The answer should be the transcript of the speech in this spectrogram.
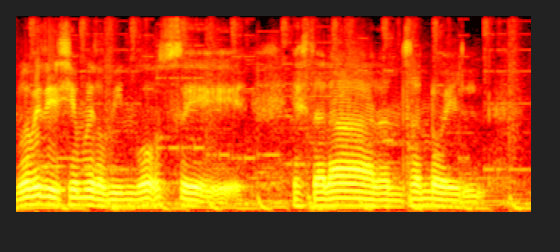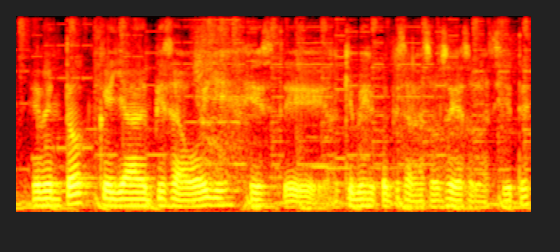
9 de diciembre, domingo, se estará lanzando el evento que ya empieza hoy. Este, aquí en México empieza a las 11, ya son las 7.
